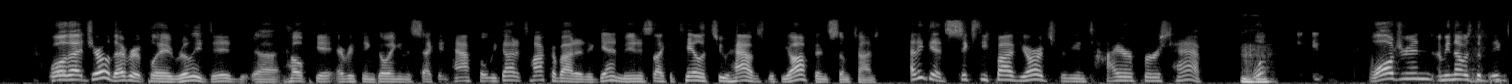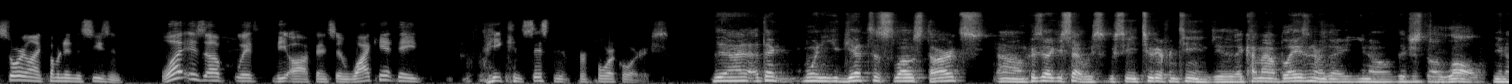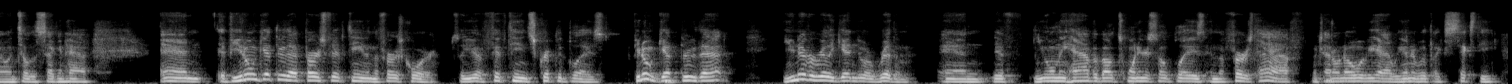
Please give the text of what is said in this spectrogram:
well, that Gerald Everett play really did uh, help get everything going in the second half, but we got to talk about it again, man. It's like a tale of two halves with the offense sometimes. I think they had 65 yards for the entire first half. Mm-hmm. What, Waldron, I mean, that was the big storyline coming in the season. What is up with the offense, and why can't they be consistent for four quarters? Yeah, I think when you get to slow starts, because um, like you said, we, we see two different teams. Either they come out blazing, or they, you know, they're just a lull, you know, until the second half. And if you don't get through that first 15 in the first quarter, so you have 15 scripted plays. If you don't get through that, you never really get into a rhythm. And if you only have about 20 or so plays in the first half, which I don't know what we had, we ended with like 60.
